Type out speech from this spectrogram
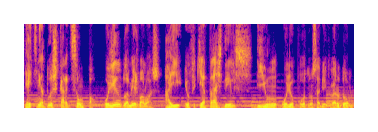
E aí tinha dois caras de São Paulo, olhando a mesma loja. Aí eu fiquei atrás deles e um olhou pro outro, não sabia que eu era o dono.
